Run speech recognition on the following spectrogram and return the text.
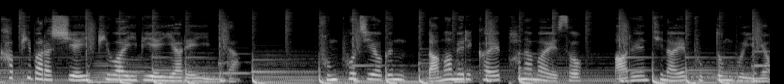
카피바라 CAPYBARA입니다. 분포 지역은 남아메리카의 파나마에서 아르헨티나의 북동부이며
